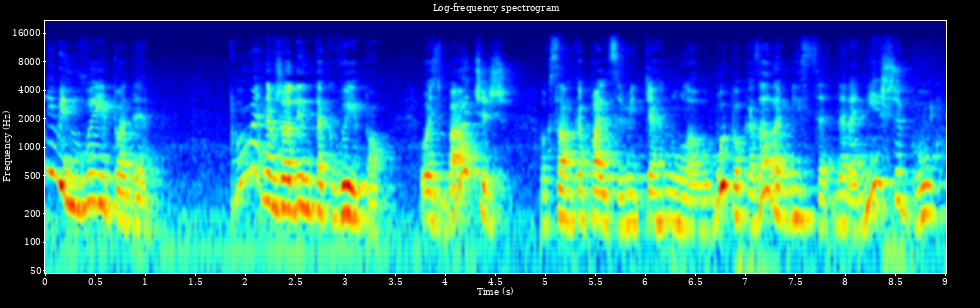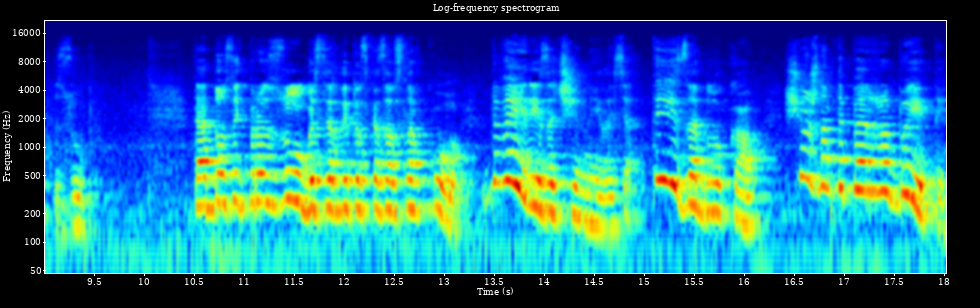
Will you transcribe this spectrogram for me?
і він випаде. У мене вже один так випав. Ось бачиш, Оксанка пальцем відтягнула губу і показала місце, де раніше був зуб. Та досить про зуби, сердито сказав Славко. Двері зачинилися, ти заблукав. Що ж нам тепер робити?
